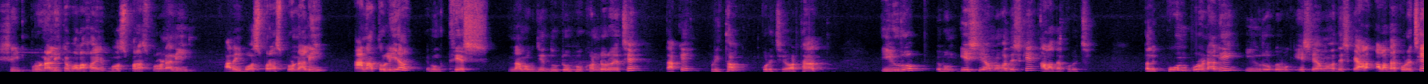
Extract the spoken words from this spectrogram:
সেই প্রণালীকে বলা হয় বসফরাস প্রণালী। আর এই বসফরাস প্রণালী আনাতোলিয়া এবং থ্রেস নামক যে দুটো ভূখণ্ড রয়েছে, তাকে পৃথক করেছে। অর্থাৎ ইউরোপ এবং এশিয়া মহাদেশকে আলাদা করেছে। তাহলে কোন প্রণালী ইউরোপ এবং এশিয়া মহাদেশকে আলাদা করেছে?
